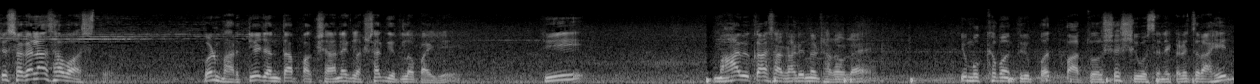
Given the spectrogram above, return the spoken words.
ते सगळ्यांनाच हवं असतं. पण भारतीय जनता पक्षाने एक लक्षात घेतलं पाहिजे की महाविकास आघाडीनं ठरवलं आहे की मुख्यमंत्रीपद पाच वर्ष शिवसेनेकडेच राहील.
